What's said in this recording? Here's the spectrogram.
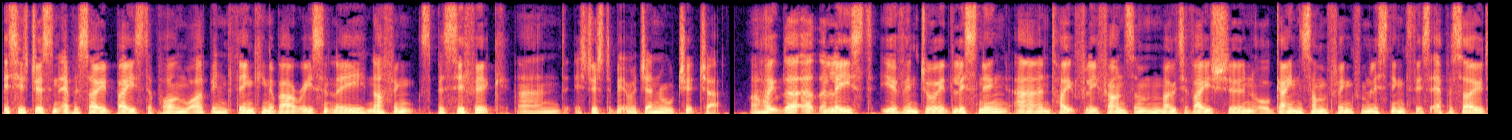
this is just an episode based upon what I've been thinking about recently, nothing specific, and it's just a bit of a general chit chat. I hope that at the least you've enjoyed listening and hopefully found some motivation or gained something from listening to this episode.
